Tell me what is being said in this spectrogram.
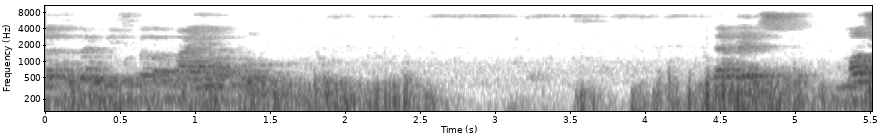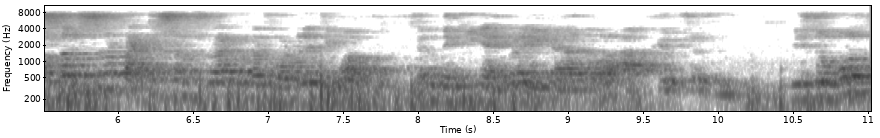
structure this is the this is the ମାୟୋପ୍ରୋ ଦ୍ୟାଟ୍ ମିନ୍ସ ମସଲ୍ସର ପାର୍ଟିସନ୍ସ ଗୁଡ଼ା ଟୋଟାଲ ବଡିରେ ଥିବ ସେକୁ ଦେଖିକି ଜାଣିବ ଏଇଟା ତମର amphioxus this the most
